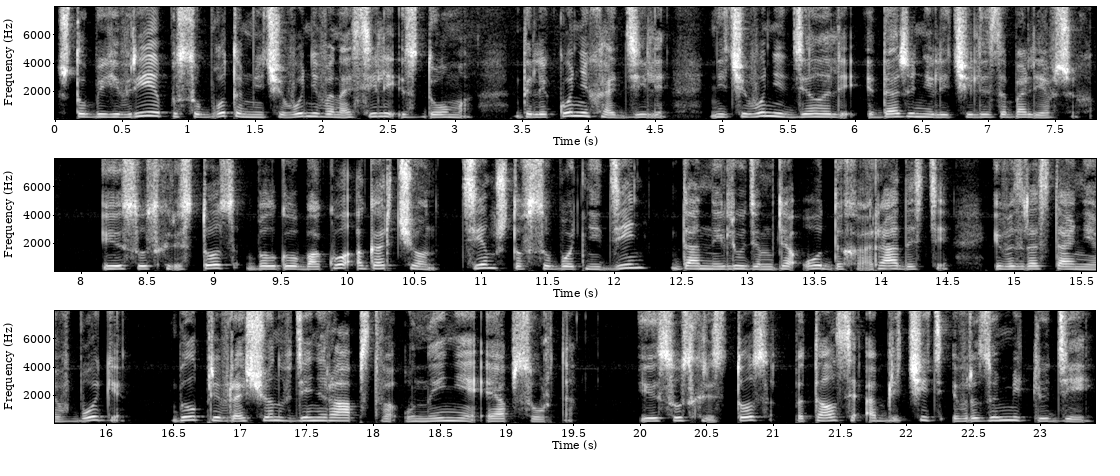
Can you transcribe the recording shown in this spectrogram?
чтобы евреи по субботам ничего не выносили из дома, далеко не ходили, ничего не делали и даже не лечили заболевших. Иисус Христос был глубоко огорчен тем, что в субботний день, данный людям для отдыха, радости и возрастания в Боге, был превращен в день рабства, уныния и абсурда. Иисус Христос пытался обличить и вразумить людей.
